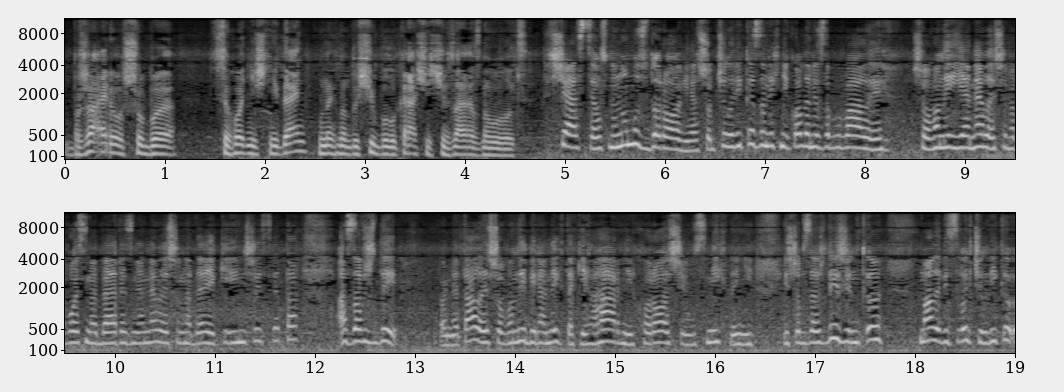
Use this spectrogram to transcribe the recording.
Бажаю, щоб сьогоднішній день у них на душі було краще, ніж зараз на вулиці. щастя, основному здоров'я, щоб чоловіки за них ніколи не забували, що вони є не лише на 8 березня, не лише на деякі інші свята, а завжди пам'ятали, що вони біля них такі гарні, хороші, усміхнені, і щоб завжди жінки мали від своїх чоловіків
